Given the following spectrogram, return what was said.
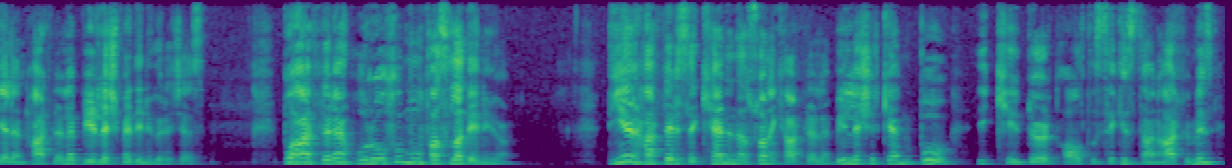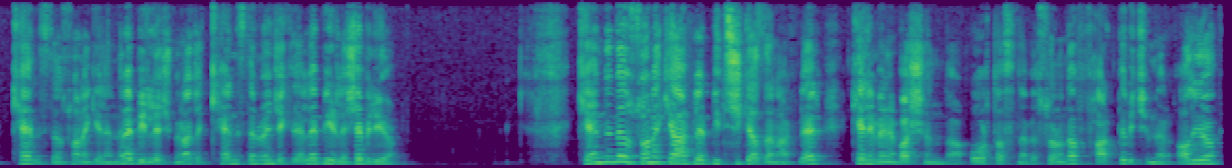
gelen harflerle birleşmediğini göreceğiz. Bu harflere hurufu munfasıla deniyor. Diğer harfler ise kendinden sonraki harflerle birleşirken bu 2, 4, 6, 8 tane harfimiz kendisinden sonra gelenlere birleşmiyor. Ancak kendisinden öncekilerle birleşebiliyor. Kendinden sonraki harfler bitişik yazılan harfler kelimenin başında, ortasında ve sonunda farklı biçimler alıyor.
